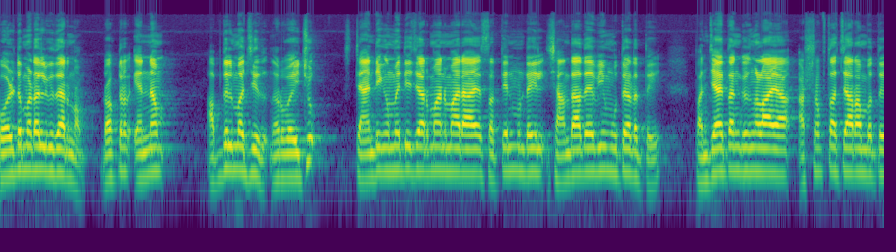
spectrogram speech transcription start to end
ഗോൾഡ് മെഡൽ വിതരണം doctor N M Abdul Majeed നിർവഹിച്ചു. സ്റ്റാൻഡിംഗ് കമ്മിറ്റി ചെയർമാൻമാരായ സത്യൻ മുണ്ടയിൽ ശാന്താദേവി മുത്തേടത്ത് പഞ്ചായത്ത് അംഗങ്ങളായ Ashraf Thacharambath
